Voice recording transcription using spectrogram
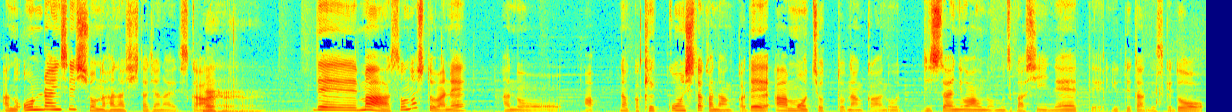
あのオンラインセッションの話したじゃないですか。はいはいはい。でまあその人はねあのあなんか結婚したかなんかであもうちょっとなんかあの実際に会うの難しいねって言ってたんですけど、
